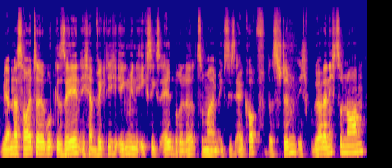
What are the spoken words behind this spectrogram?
Wir haben das heute gut gesehen. Ich habe wirklich irgendwie eine XXL-Brille zu meinem XXL-Kopf. Das stimmt. Ich gehöre da nicht zur Norm.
